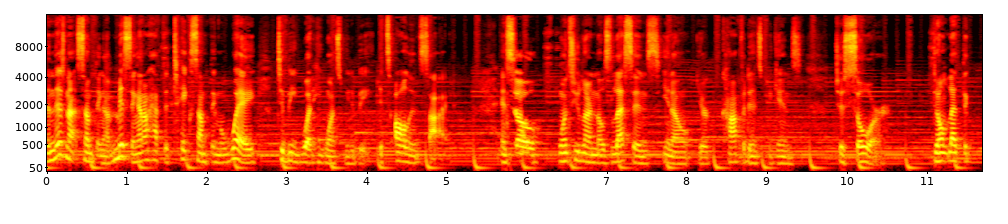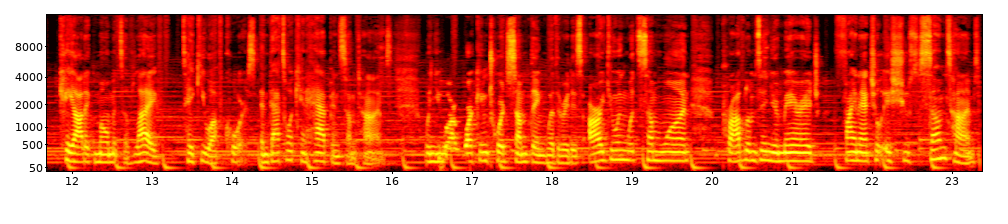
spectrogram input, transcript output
then there's not something I'm missing. I don't have to take something away to be what he wants me to be. It's all inside. And so once you learn those lessons, you know, your confidence begins to soar. Don't let the chaotic moments of life take you off course. And that's what can happen sometimes when you are working towards something, whether it is arguing with someone, problems in your marriage, financial issues. Sometimes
